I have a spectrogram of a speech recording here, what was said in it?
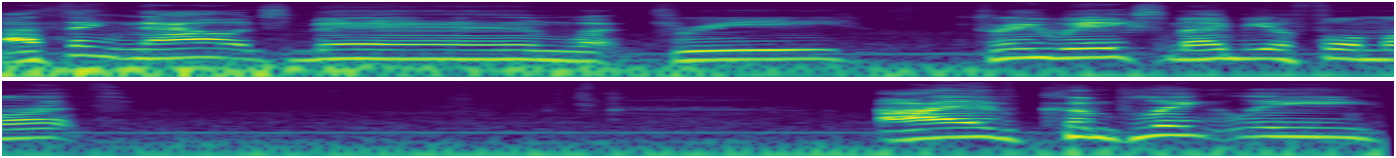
I think now it's been what three, three weeks, maybe a full month, I've completely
